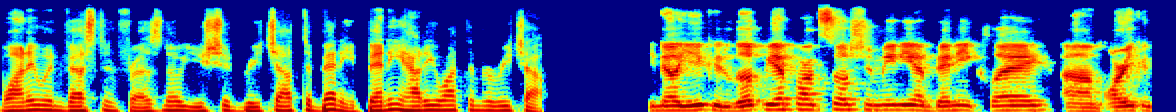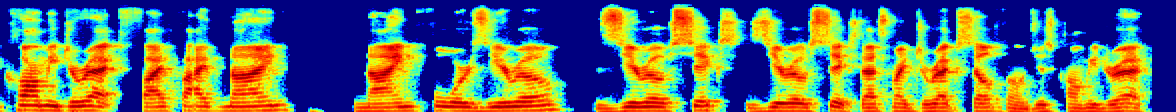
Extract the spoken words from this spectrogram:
want to invest in Fresno, you should reach out to Benny. Benny, how do you want them to reach out? You know, you can look me up on social media, Benny Clay, um, or you can call me direct 559 940 0606. That's my direct cell phone. Just call me direct.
